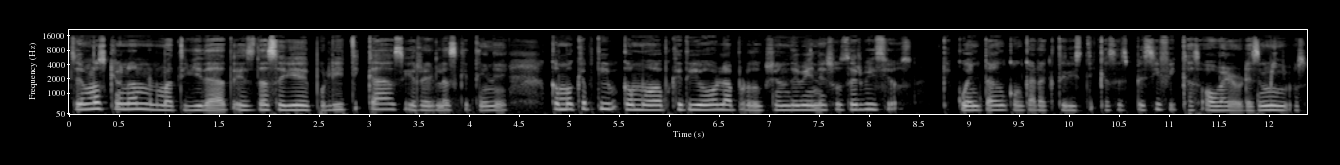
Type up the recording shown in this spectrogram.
Sabemos que una normatividad es la serie de políticas y reglas que tiene como objetivo, como objetivo la producción de bienes o servicios cuentan con características específicas o valores mínimos.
